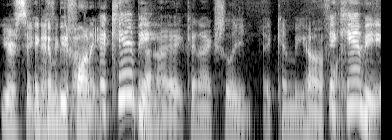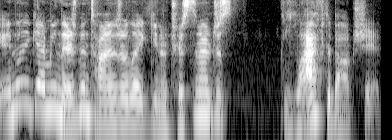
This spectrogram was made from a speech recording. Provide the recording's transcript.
your It significant can be other. funny. it can be Yeah, it can actually. It can be kind of funny. it can be and like i mean there's been times where like you know trista and i've just laughed about shit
